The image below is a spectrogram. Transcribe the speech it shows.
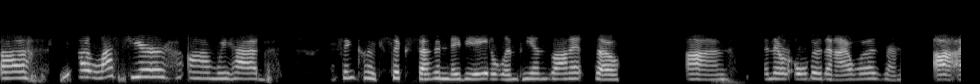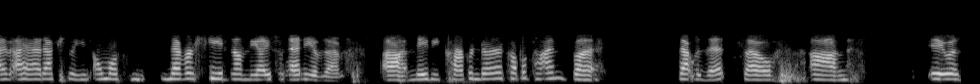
Uh, uh, last year, um, we had, I think like six, seven, maybe eight Olympians on it. So, um, and they were older than I was. And, uh, I, I had actually almost never skated on the ice with any of them. Uh, maybe Carpenter a couple times, but that was it. So, um, it was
